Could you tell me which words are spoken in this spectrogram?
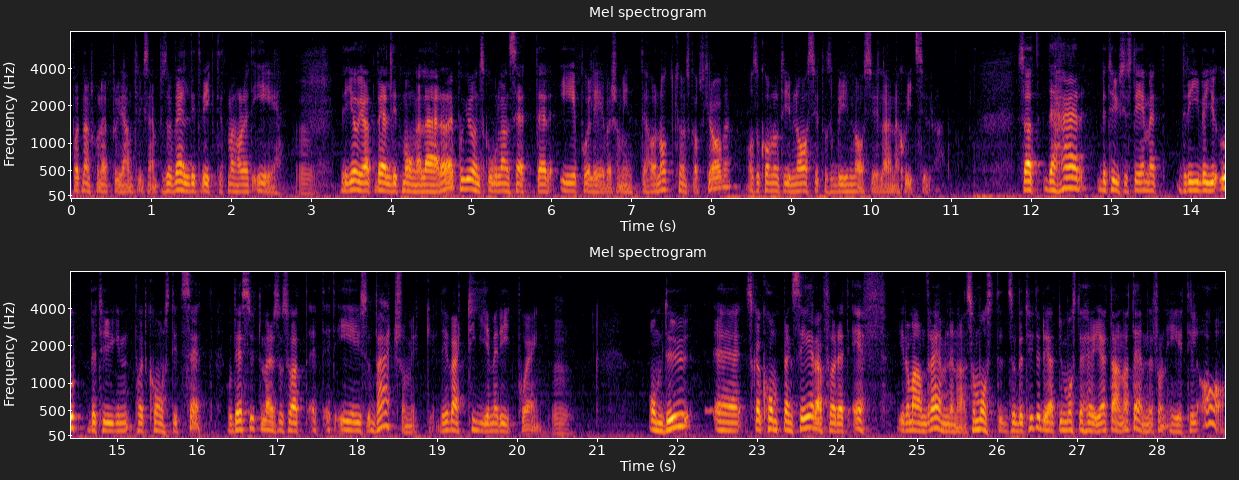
på ett nationellt program till exempel. Så väldigt viktigt att man har ett E. Mm. Det gör ju att väldigt många lärare på grundskolan sätter E på elever som inte har nått kunskapskraven. Och så kommer de till gymnasiet och så blir gymnasielärarna skitsura. Så att det här betygssystemet driver ju upp betygen på ett konstigt sätt. Och dessutom är det så- att ett, ett E är så värt så mycket. Det är värt 10 meritpoäng. Mm. Om du eh, ska kompensera för ett F i de andra ämnena så, måste, så betyder det att du måste höja ett annat ämne från E till A.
